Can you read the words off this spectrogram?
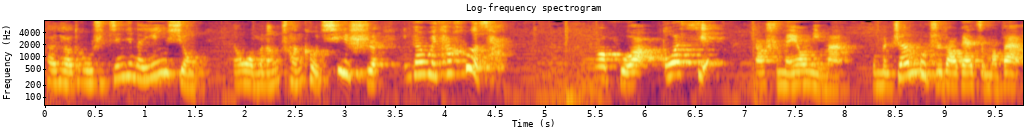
跳跳兔是今天的英雄，等我们能喘口气时，应该为他喝彩。诺普，多谢！要是没有你们，我们真不知道该怎么办。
